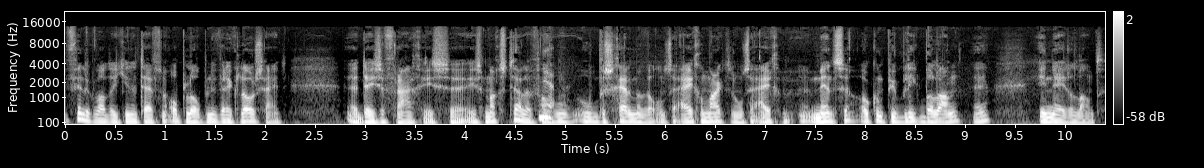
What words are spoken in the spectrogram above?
vind ook wel dat je in de tijd van oplopende werkloosheid deze vraag is, uh, is mag stellen. Van ja. hoe, hoe, beschermen we onze eigen markt en onze eigen mensen, ook een publiek belang hè, in Nederland.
